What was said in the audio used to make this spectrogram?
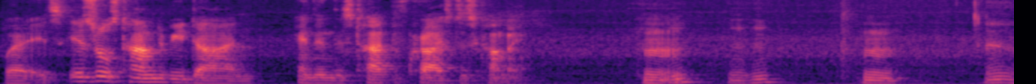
where it's Israel's time to be done, and then this type of Christ is coming. Hmm. Mm-hmm. Hmm. Yeah.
